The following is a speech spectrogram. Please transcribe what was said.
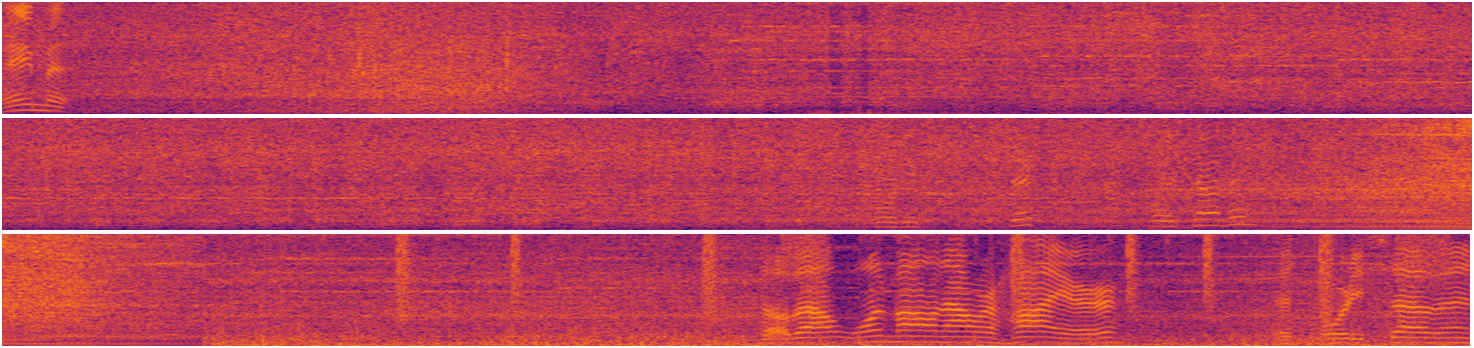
Aim it. 46, 47. So about one mile an hour higher, it's 47,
